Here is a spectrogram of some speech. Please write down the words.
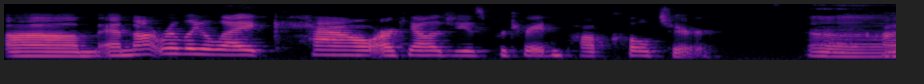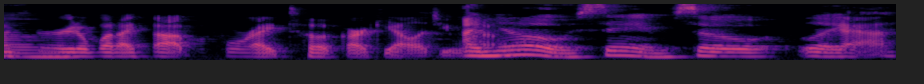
Um, and not really like how archaeology is portrayed in pop culture, contrary Um, to what I thought before I took archaeology. I know, same. So, like, Yeah.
